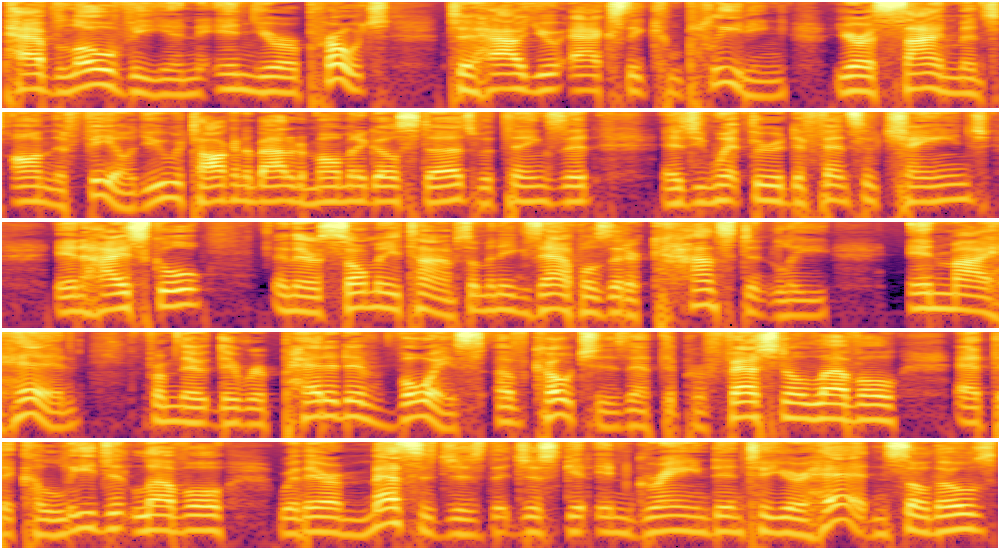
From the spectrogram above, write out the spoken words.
Pavlovian in your approach to how you're actually completing your assignments on the field. You were talking about it a moment ago, Studs, with things that as you went through a defensive change in high school, and there are so many times, so many examples that are constantly in my head from the, the repetitive voice of coaches at the professional level, at the collegiate level, where there are messages that just get ingrained into your head. And so those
